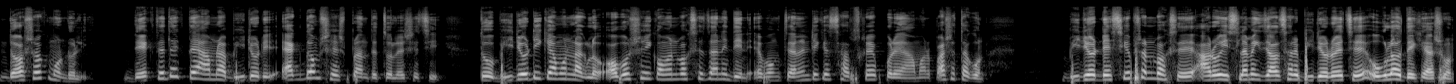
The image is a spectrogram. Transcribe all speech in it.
দর্শক মণ্ডলী, দেখতে দেখতে আমরা ভিডিওটির একদম শেষ প্রান্তে চলে এসেছি। তো ভিডিওটি কেমন লাগল অবশ্যই কমেন্ট বক্সে জানিয়ে দিন এবং চ্যানেলটিকে সাবস্ক্রাইব করে আমার পাশে থাকুন। ভিডিওর ডেসক্রিপশন বক্সে আরও ইসলামিক জালসার ভিডিও রয়েছে, ওগুলোও দেখে আসুন।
